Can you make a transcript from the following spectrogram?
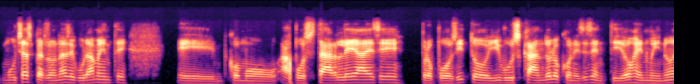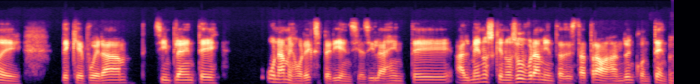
muchas personas seguramente, eh, como apostarle a ese propósito y buscándolo con ese sentido genuino de, que fuera simplemente una mejor experiencia, si la gente, al menos que no sufra mientras está trabajando en contento.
